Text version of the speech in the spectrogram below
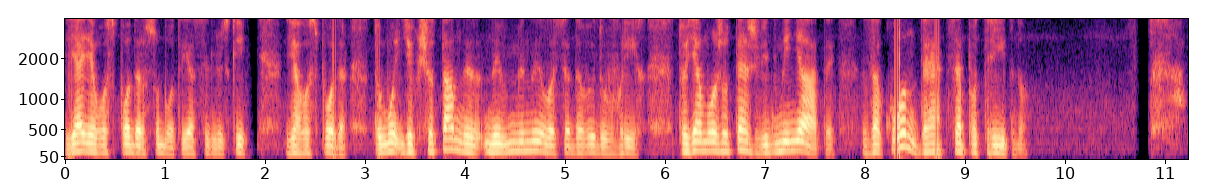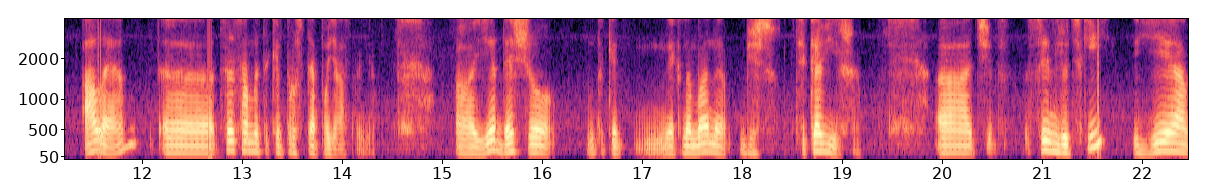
Я є господар суботи, я син людський, я господар. Тому якщо там не, не вмінилося Давиду в гріх, то я можу теж відміняти закон, де це потрібно. Але е, це саме таке просте пояснення. Е, є дещо ну, таке, як на мене, більш цікавіше. Е, чи син людський є,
